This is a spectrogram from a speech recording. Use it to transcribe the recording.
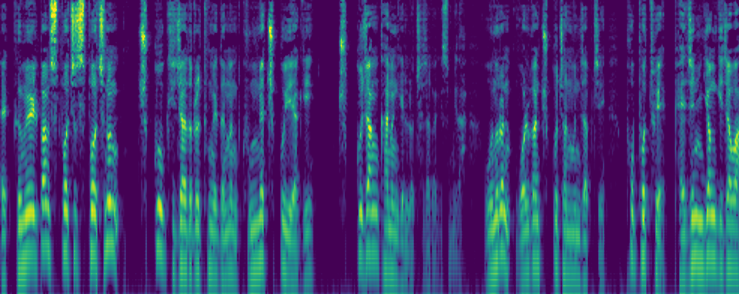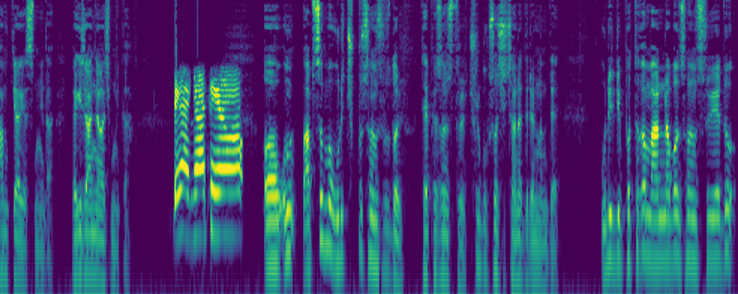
예, 금요일 밤 스포츠 스포츠는 축구 기자들을 통해 듣는 국내 축구 이야기 축구장 가는 길로 찾아가겠습니다. 오늘은 월간 축구 전문 잡지 포포투의 배진경 기자와 함께하겠습니다. 배 기자 안녕하십니까? 네 안녕하세요. 어 앞서 뭐 우리 축구 선수들 대표 선수들 출국 소식 전해드렸는데 우리 리포터가 만나본 선수 에도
